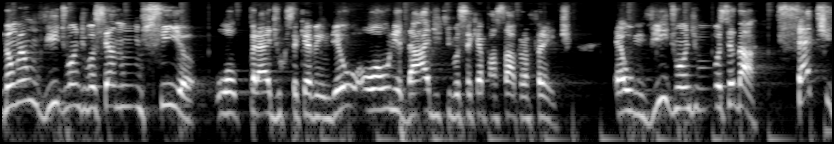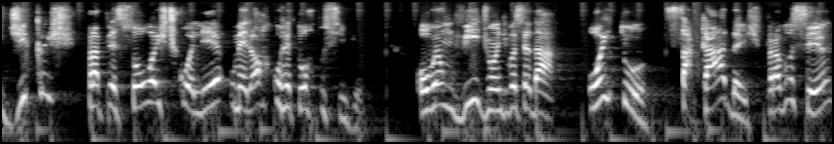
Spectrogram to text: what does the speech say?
não é um vídeo onde você anuncia o prédio que você quer vender ou a unidade que você quer passar para frente é um vídeo onde você dá sete dicas para a pessoa escolher o melhor corretor possível. Ou é um vídeo onde você dá oito sacadas para você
